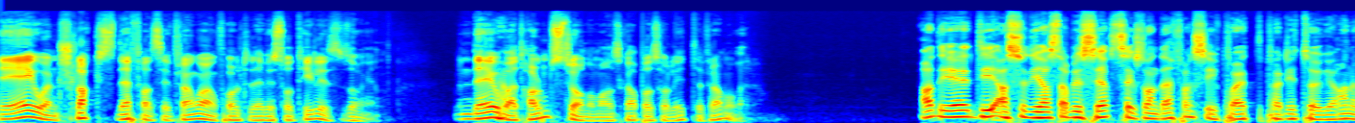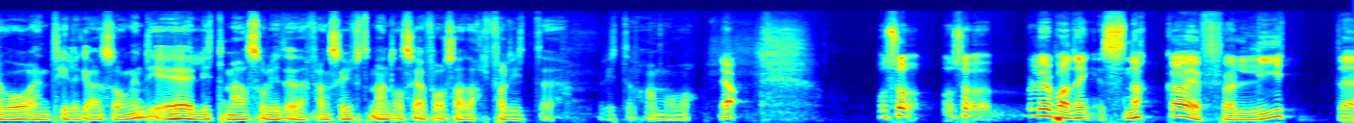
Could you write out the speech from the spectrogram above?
det, er jo en slags defensiv framgang i forhold til det vi så tidlig i sesongen. Men det er jo bare et halmstrå når man skaper så lite framover. Ja, de, de, altså de, har stabilisert seg sånn defensivt på et, på et litt høyere nivå enn tidligere i sesongen. De er litt mer solide defensivt, men det ser fortsatt altfor lite, lite framover. Ja. Og så, og så lurer jeg på en ting. Snakka vi for lite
